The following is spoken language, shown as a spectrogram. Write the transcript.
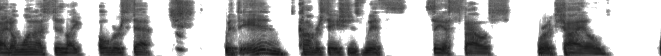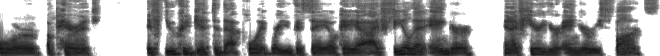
I don't want us to like overstep within conversations with, say, a spouse or a child or a parent. If you could get to that point where you could say, okay, yeah, I feel that anger and I hear your anger response,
